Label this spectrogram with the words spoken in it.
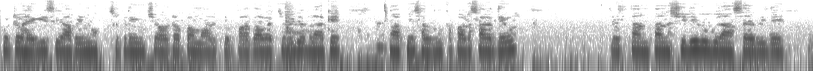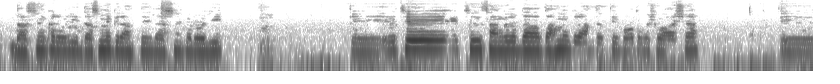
ਫੋਟੋ ਹੈਗੀ ਸੀ ਆਪ ਇਹਨੂੰ ਸਕਰੀਨਸ਼ਾਟ ਆਪਾਂ ਮਾਰ ਕੇ ਪਾਦਾ ਵਿੱਚ ਵੀਡੀਓ ਬਣਾ ਕੇ ਆਪ ਇਹ ਸਰਵਨ ਪੜ੍ਹ ਸਕਦੇ ਹੋ। ਤੇ ਧੰਨ ਧੰਨ ਸ਼੍ਰੀ ਗੁਰੂ ਗ੍ਰੰਥ ਸਾਹਿਬ ਜੀ ਦੇ ਦਰਸ਼ਨ ਕਰੋ ਜੀ, ਦਸਵੇਂ ਗ੍ਰੰਥ ਦੇ ਦਰਸ਼ਨ ਕਰੋ ਜੀ। ਤੇ ਇੱਥੇ ਇੱਥੇ ਦੀ ਸੰਗਤ ਦਾ ਦਸਵੇਂ ਗ੍ਰੰਥ ਦੇ ਉੱਤੇ ਬਹੁਤ ਵਿਸ਼ਵਾਸ ਆ। ਤੇ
